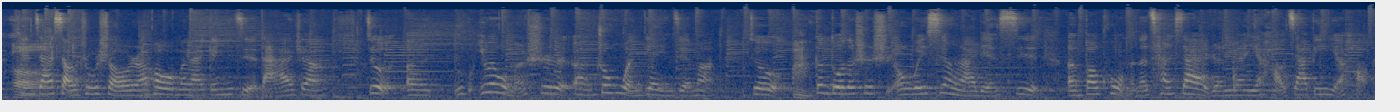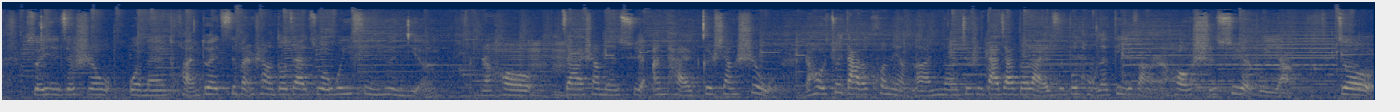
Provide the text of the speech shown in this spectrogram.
添加小助手，然后我们来给你解答，这样就呃如果因为我们是呃中文电影节嘛，就更多的是使用微信来联系，嗯包括我们的参赛人员也好，嘉宾也好。所以就是我们团队基本上都在做微信运营，然后在上面去安排各项事务。然后最大的困难呢，就是大家都来自不同的地方，然后时区也不一样，就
